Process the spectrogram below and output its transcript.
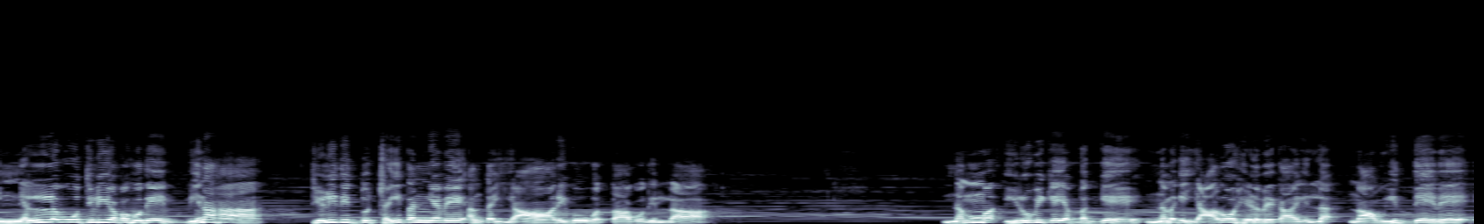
ಇನ್ನೆಲ್ಲವೂ ತಿಳಿಯಬಹುದೇ ವಿನಃ ತಿಳಿದಿದ್ದು ಚೈತನ್ಯವೇ ಅಂತ ಯಾರಿಗೂ ಗೊತ್ತಾಗೋದಿಲ್ಲ. ನಮ್ಮ ಇರುವಿಕೆಯ ಬಗ್ಗೆ ನಮಗೆ ಯಾರೋ ಹೇಳಬೇಕಾಗಿಲ್ಲ. ನಾವು ಇದ್ದೇವೆ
